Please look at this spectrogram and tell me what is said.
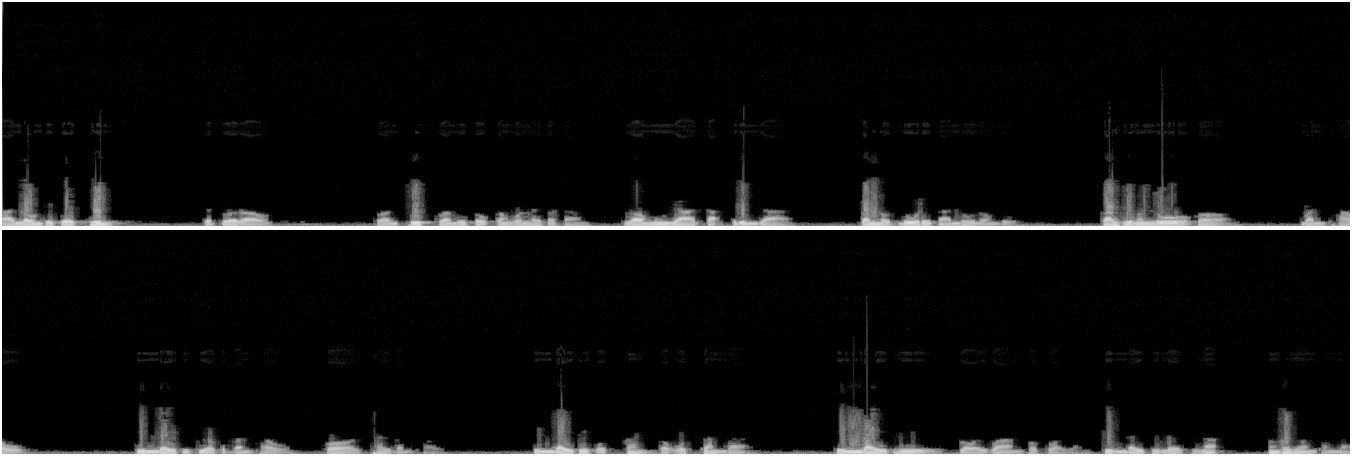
อารมณ์ที่เกิดขึ้นกับตัวเราความคิดความวิตกกังวลอะไรก็ตาม ลองมียาตะปริญญากำหนดรู้โดยการรู้ลองดูการที่มันรู้ก็บรรเทาสิ่งใดที่เกี่ยวกับบรรเทา ก็ใช่บรรเทาสิ่งใดที่อดกั้นก็อดกั้นได้ สิ่งใดที่ปล่อยวางก็ปล่อยวางสิ่งใดที่เลิกละ มันก็ย่อมทำได้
